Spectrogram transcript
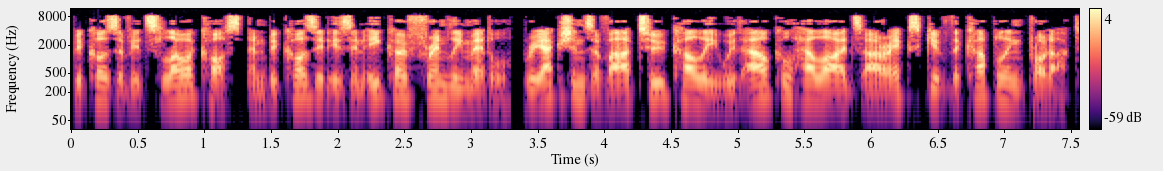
because of its lower cost and because it is an eco-friendly metal. Reactions of R2 Cully with alkyl halides Rx give the coupling product,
